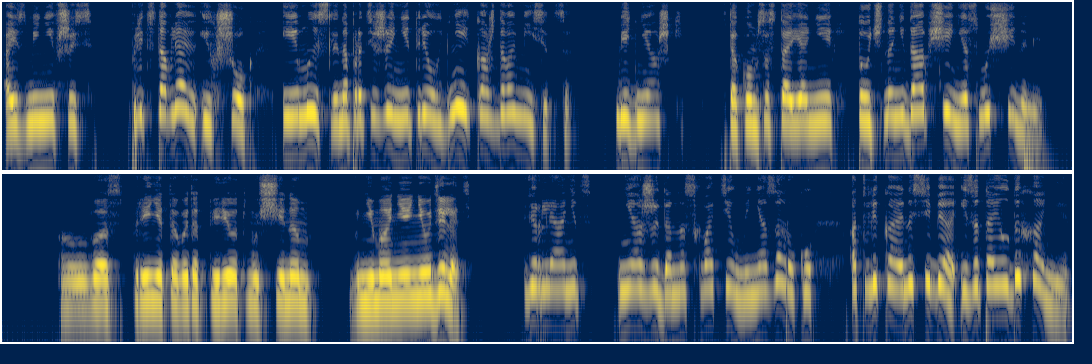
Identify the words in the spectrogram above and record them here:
а изменившись, представляю их шок и мысли на протяжении трех дней каждого месяца. Бедняжки, в таком состоянии точно не до общения с мужчинами. А у вас принято в этот период мужчинам внимания не уделять? Верлянец неожиданно схватил меня за руку, отвлекая на себя и затаил дыхание.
